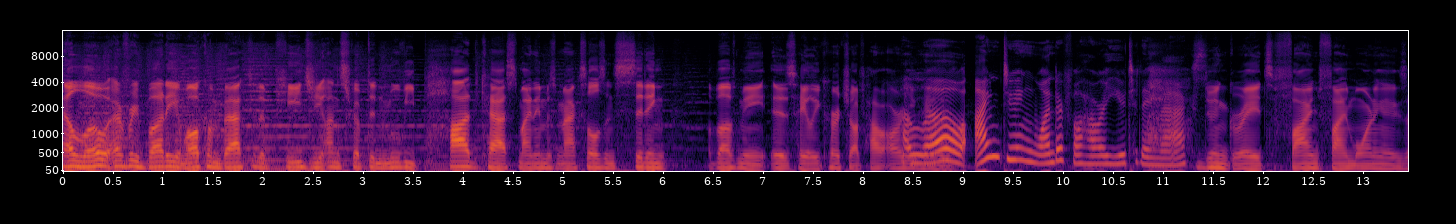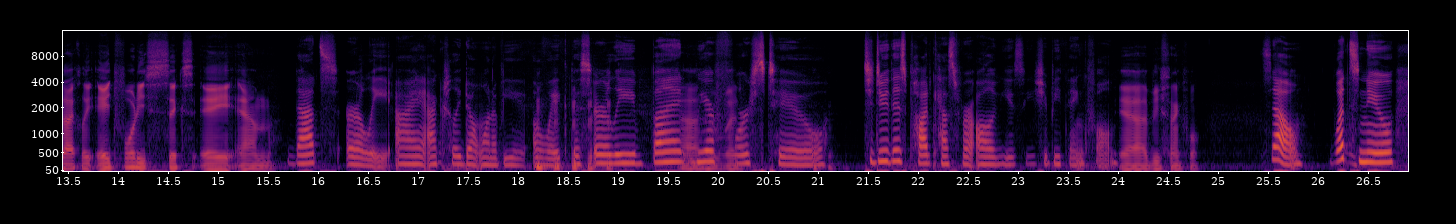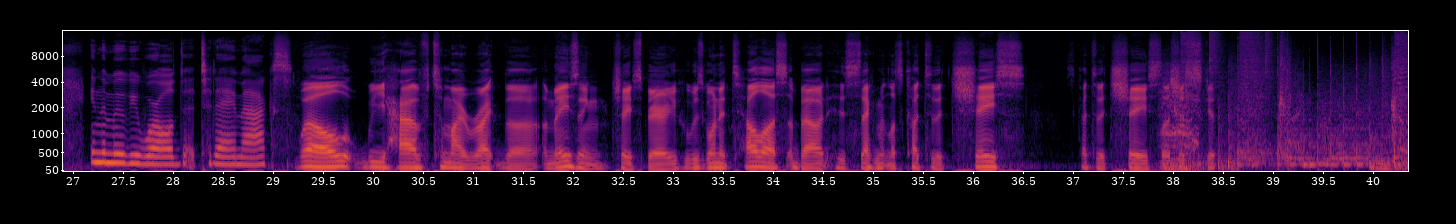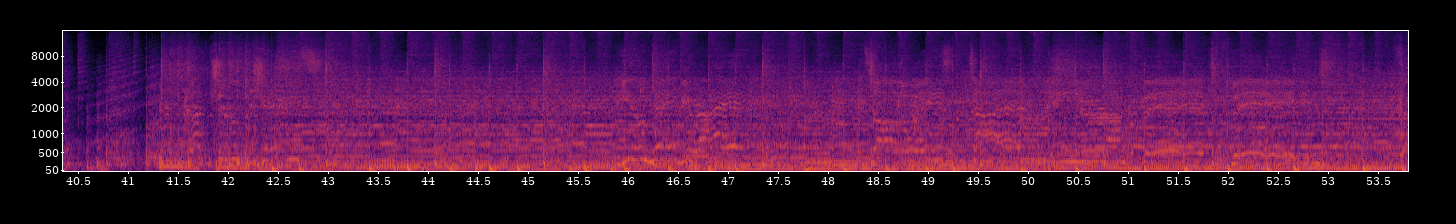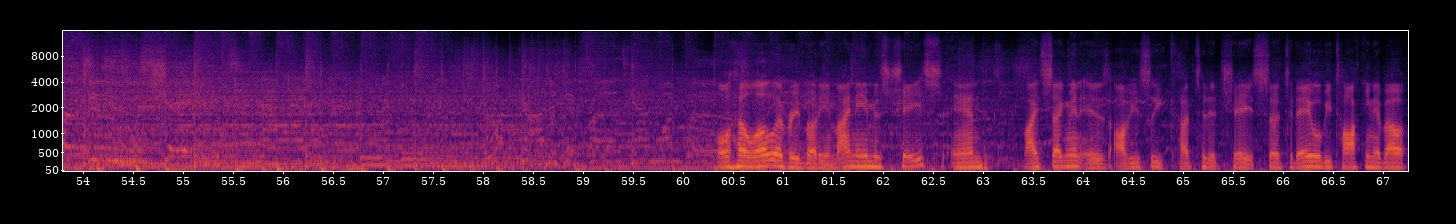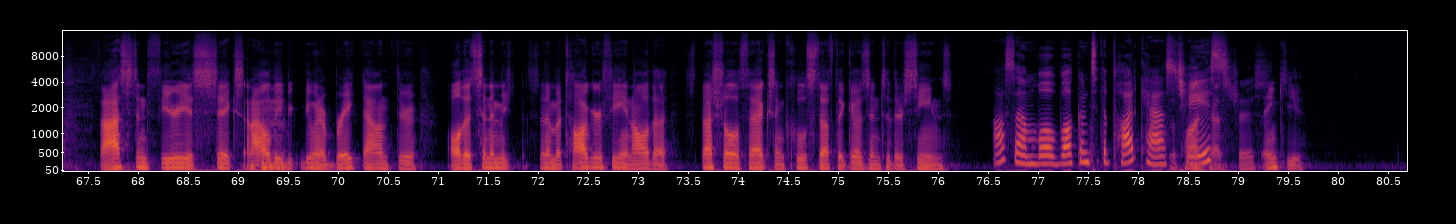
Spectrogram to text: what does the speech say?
Hello, everybody, and welcome back to the PG Unscripted Movie Podcast. My name is Max Hulls, and sitting above me is Haley Kirchhoff. How are you? Haley? Hello, I'm doing wonderful. How are you today, Max? Doing great. It's a fine, fine morning. Exactly 8:46 a.m. That's early. I actually don't want to be awake this early, but Uh, we are forced to to do this podcast for all of you, so you should be thankful. Yeah, be thankful. So, what's new in the movie world today, Max? Well, we have to my right the amazing Chase Berry, who is going to tell us about his segment. Let's cut to the chase. Let's cut to the chase. Let's just get. Well, hello everybody. My name is Chase, and my segment is obviously cut to the chase. So today we'll be talking about Fast and Furious Six, and I will be mm. doing a breakdown through all the cinema- cinematography and all the special effects and cool stuff that goes into their scenes. Awesome. Well, welcome to the podcast, The Chase. podcast, Chase. Thank you.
